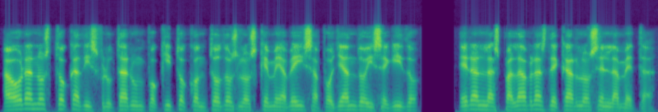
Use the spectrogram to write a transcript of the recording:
Ahora nos toca disfrutar un poquito con todos los que me habéis apoyando y seguido, eran las palabras de Carlos en la meta.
